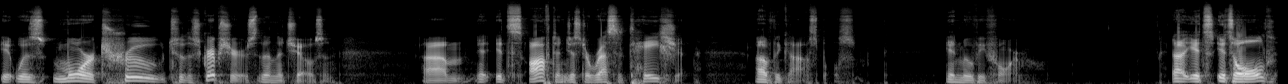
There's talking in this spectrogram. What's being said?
It was more true to the scriptures than the chosen. Um, it, it's often just a recitation of the Gospels in movie form. Uh, it's it's old,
